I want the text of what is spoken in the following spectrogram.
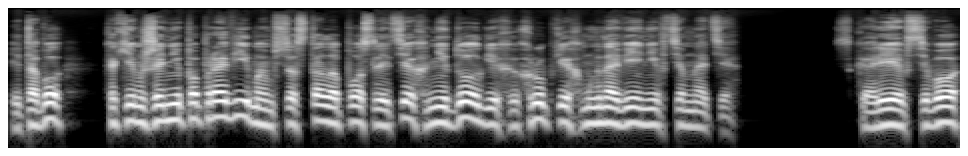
и того, каким же непоправимым все стало после тех недолгих и хрупких мгновений в темноте. Скорее всего,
